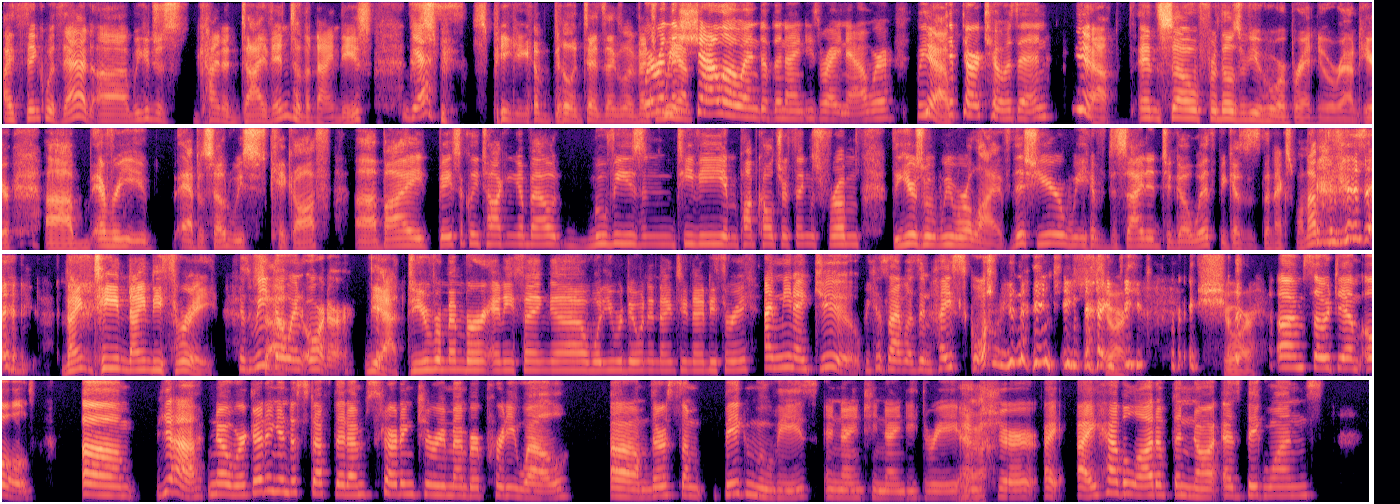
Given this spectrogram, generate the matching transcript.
I think with that, uh we could just kind of dive into the 90s. Yes, Spe- speaking of Bill and Ted's Excellent Adventure, we're in we the have shallow end of the '90s right now. We're we've Yeah. dipped our toes in. Yeah. And so for those of you who are brand new around here, uh, every episode we kick off uh, by basically talking about movies and TV and pop culture things from the years when we were alive. This year we have decided to go with, because it's the next one up, 1993. Because we So- go in order. Yeah. Do you remember anything, uh, what you were doing in 1993? I mean, I do because I was in high school in 1993. Sure. I'm so damn old. Um, yeah, no, we're getting into stuff that I'm starting to remember pretty well. Um, there's some big movies in 1993. Yeah. I'm sure I I have a lot of the not as big ones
